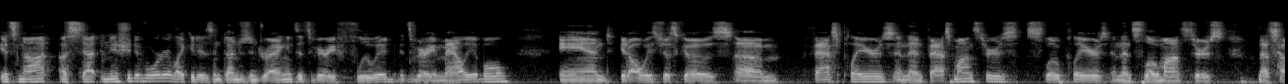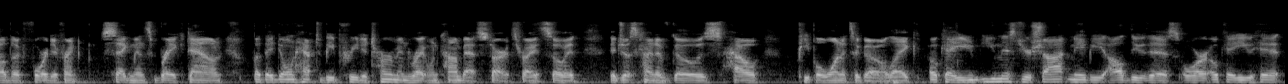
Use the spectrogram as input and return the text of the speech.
it's not a set initiative order like it is in Dungeons and Dragons. It's very fluid. It's very malleable. And it always just goes, um, fast players and then fast monsters, slow players and then slow monsters. That's how the four different segments break down, but they don't have to be predetermined right when combat starts, right? So it it just kind of goes how people want it to go. Like, okay, you, you missed your shot, maybe I'll do this, or okay, you hit,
